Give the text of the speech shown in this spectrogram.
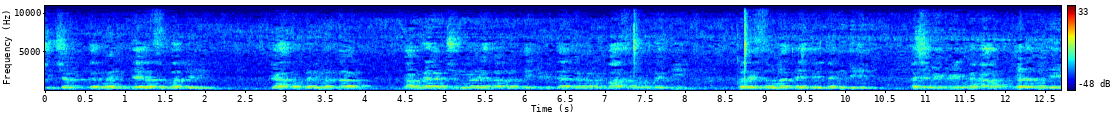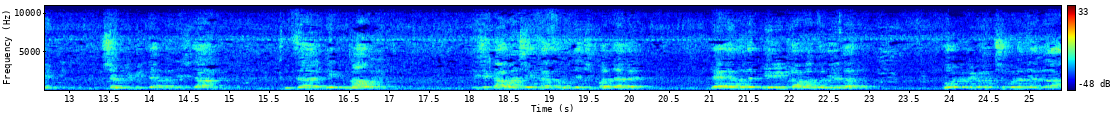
शिक्षण त्यांना यायला सुरुवात केली. त्या कंपनीमधलं कामगारांची मुलं यांना प्रत्येक विद्यार्थ्यांना पाच हजार रुपये फी मध्ये सवलत काहीतरी त्यांनी दिली. असे वेगवेगळे प्रकार घडत होते. शेवटी विद्या प्रतिष्ठान तिचं एक नाव आहे. तिची कामाची एक ह्या संस्थेची पद्धत आहे त्याच्यामध्ये मेरिटला महत्त्व दिलं जातं दोन गरिबांची मुलं त्यांना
